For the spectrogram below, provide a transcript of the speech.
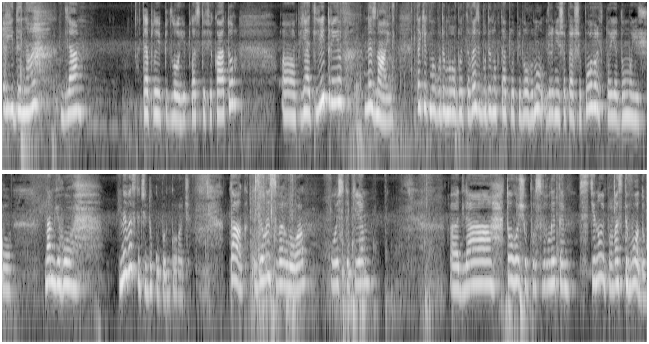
рідина для теплої підлоги. Пластифікатор. Е, 5 літрів. Не знаю. Так як ми будемо робити весь будинок теплу підлогу, ну, вірніше, перший поверх, то я думаю, що нам його не вистачить докупимо, коротше. Так, взяли сверло. Ось таке. е, Для того, щоб просверлити стіну і провести воду.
